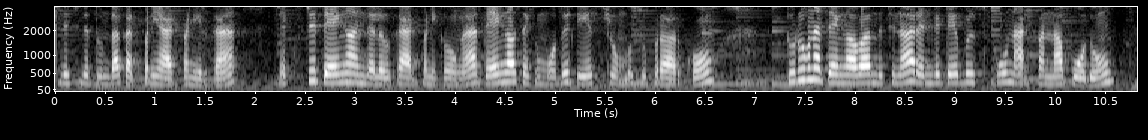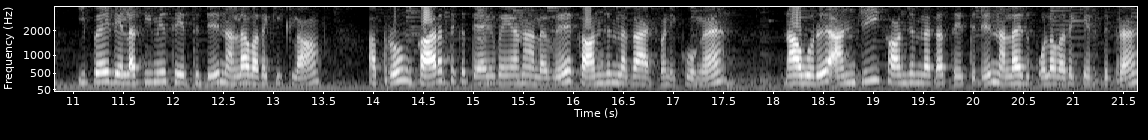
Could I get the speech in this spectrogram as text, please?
சின்ன சின்ன துண்டாக கட் பண்ணி ஆட் பண்ணியிருக்கேன். நெக்ஸ்ட்டு தேங்காய் இந்த அளவுக்கு ஆட் பண்ணிக்கோங்க. தேங்காய் சேர்க்கும் போது டேஸ்ட் ரொம்ப சூப்பராக இருக்கும். துருவின தேங்காவாக இருந்துச்சுன்னா ரெண்டு டேபிள் ஸ்பூன் ஆட் பண்ணால் போதும். இப்போ இது எல்லாத்தையுமே சேர்த்துட்டு நல்லா வதக்கிக்கலாம். அப்புறம் காரத்துக்கு தேவையான அளவு காஞ்ச மிளகாய் ஆட் பண்ணிக்கோங்க. நான் ஒரு அஞ்சு காஞ்ச மிளகாய் சேர்த்துட்டு நல்லா இது போல் வதக்கி எடுத்துக்கிறேன்.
